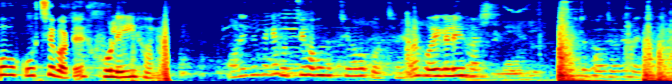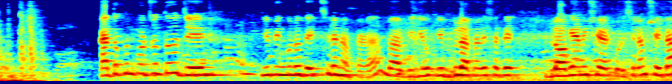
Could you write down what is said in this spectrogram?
হব করছে বটে, হলেই হয়। অনেকদিন থেকে হচ্ছি হব হচ্ছি হব করছে। এবার হয়ে গেলেই হয়। এতক্ষণ পর্যন্ত যে ক্লিপিংগুলো দেখছিলেন আপনারা বা ভিডিও ক্লিপগুলো আপনাদের সাথে ব্লগে আমি শেয়ার করেছিলাম সেটা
